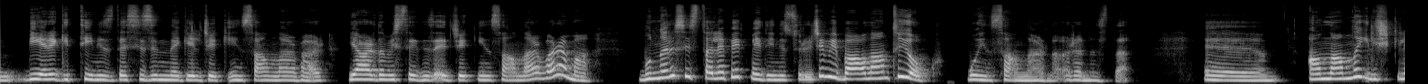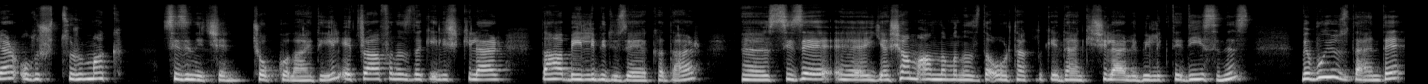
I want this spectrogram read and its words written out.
bir yere gittiğinizde sizinle gelecek insanlar var. Yardım istediğiniz edecek insanlar var ama bunları siz talep etmediğiniz sürece bir bağlantı yok bu insanlarla aranızda. Ee, anlamlı ilişkiler oluşturmak sizin için çok kolay değil. Etrafınızdaki ilişkiler daha belli bir düzeye kadar e, size e, yaşam anlamınızda ortaklık eden kişilerle birlikte değilsiniz ve bu yüzden de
